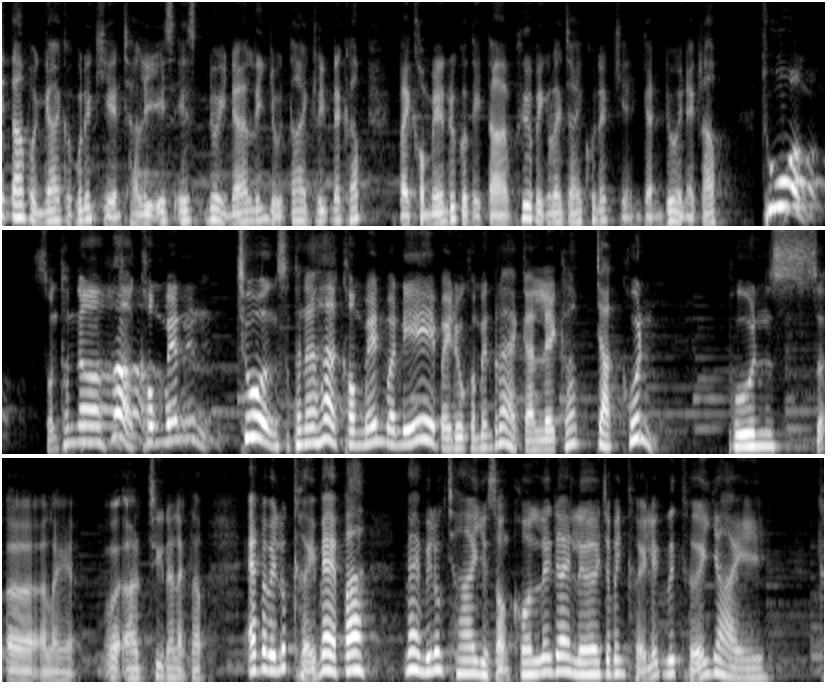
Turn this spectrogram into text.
ติดตามผลงานของคุณนักเขียนชาลีอิสอิสด้วยนะ ลิงก์อยู่ใต้คลิปนะครับ ไปคอมเมนต์หรือกดติดตามเพื่อเป็นกำลังใจให้คุณนักเขียนกันด้วยนะครับ ช่วง สนทนา 5 คอมเมนต์ ช่วงสนทนา 5 คอมเมนต์วันนี้ไปดูคอมเมนต์แรกกันเลยครับ จากคุณ พูนเอ่ออะไรอะเอ่ออะชื่อนั่นแหละครับ แอดมาเป็นลูกเขยแม่ปะแม่มีลูกชายอยู่สองคนเลือกได้เลย จะเป็นเขยเล็กหรือเขยใหญ่ เข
